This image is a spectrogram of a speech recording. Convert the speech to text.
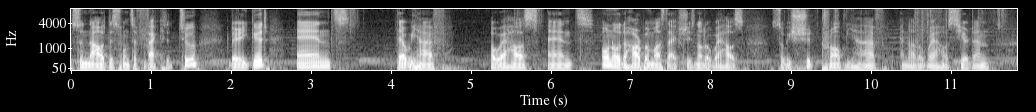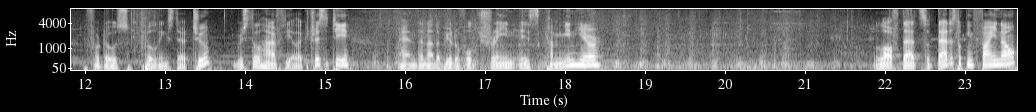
So now this one's affected too. Very good. And there we have a warehouse and... Oh no, the harbor master actually is not a warehouse. So we should probably have another warehouse here then for those buildings there too. We still have the electricity and another beautiful train is coming in here. Love that. So that is looking fine now.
